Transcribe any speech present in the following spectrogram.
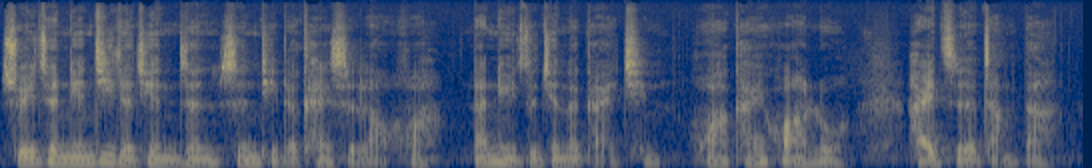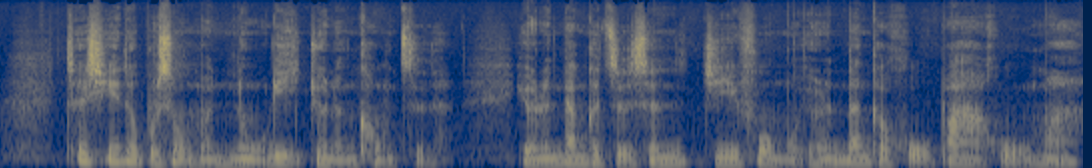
随着年纪的渐增，身体的开始老化，男女之间的感情花开花落，孩子的长大，这些都不是我们努力就能控制的。有人当个直升机父母，有人当个虎爸虎妈。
